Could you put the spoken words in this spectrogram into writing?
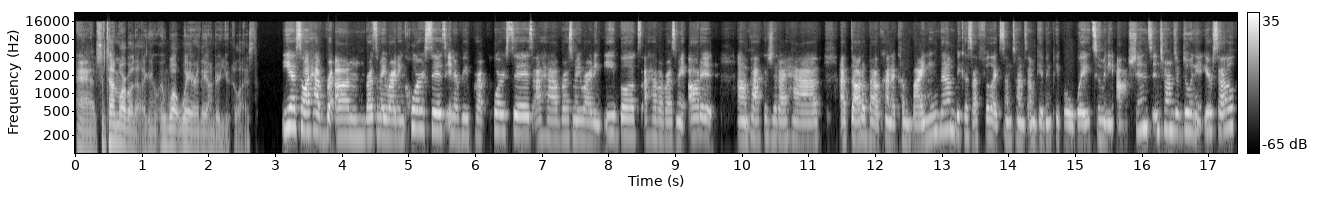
And so tell me more about that. Like, in, in what way are they underutilized? Yeah, so I have um, resume writing courses, interview prep courses. I have resume writing ebooks. I have a resume audit um, package that I have. I've thought about kind of combining them because I feel like sometimes I'm giving people way too many options in terms of doing it yourself.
